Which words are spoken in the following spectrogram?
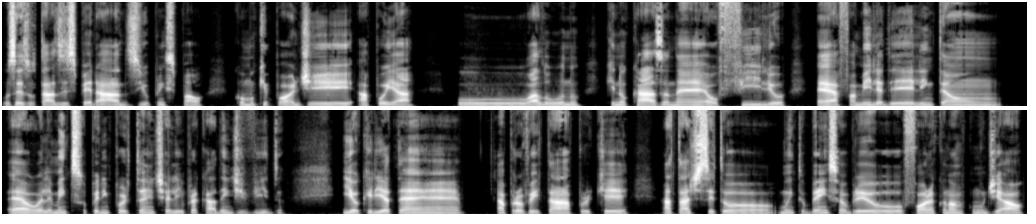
os resultados esperados e o principal, como que pode apoiar o aluno, que no caso né, é o filho, é a família dele, então é um elemento super importante ali para cada indivíduo. E eu queria até aproveitar, porque a Tati citou muito bem sobre o Fórum Econômico Mundial,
